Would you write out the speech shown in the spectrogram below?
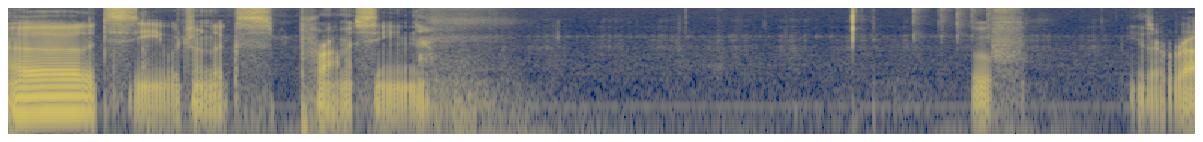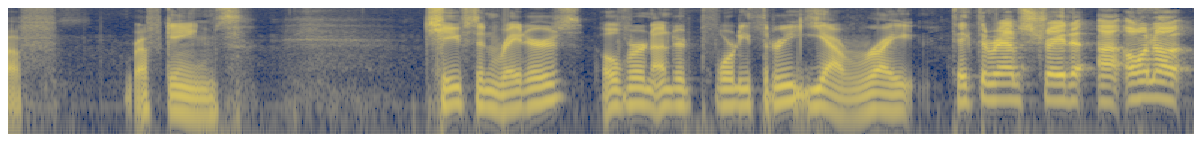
Uh, let's see which one looks promising. Oof, these are rough, rough games. Chiefs and Raiders over and under forty three. Yeah, right. Take the Rams straight up. Uh, oh no,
